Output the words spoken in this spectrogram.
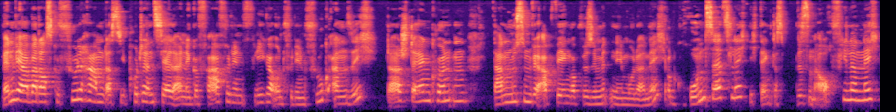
Wenn wir aber das Gefühl haben, dass sie potenziell eine Gefahr für den Flieger und für den Flug an sich darstellen könnten, dann müssen wir abwägen, ob wir sie mitnehmen oder nicht. Und grundsätzlich, ich denke, das wissen auch viele nicht,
